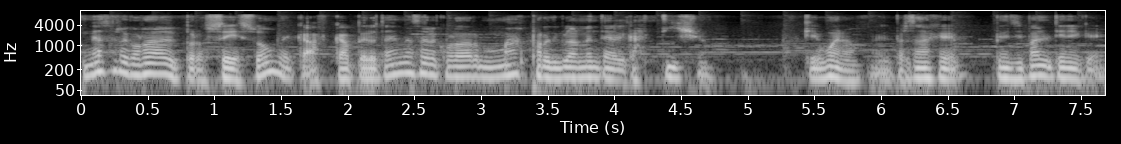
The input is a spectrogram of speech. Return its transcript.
Me hace recordar el proceso de Kafka, pero también me hace recordar más particularmente al castillo. Que bueno, el personaje principal tiene que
